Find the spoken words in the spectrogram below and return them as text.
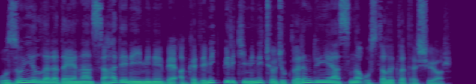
uzun yıllara dayanan saha deneyimini ve akademik birikimini çocukların dünyasına ustalıkla taşıyor.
